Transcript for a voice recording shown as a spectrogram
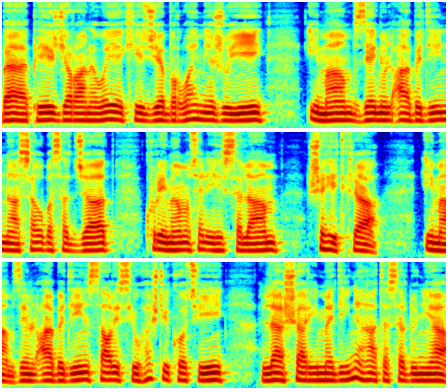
بە پێی گێڕانەوەیەکی جێ بڕوای مێژوویی، ئیمام زەین العابدین ناسراو بە سەجاد کوڕی ئیمام حوسێن علیە السلام شەهید کرا، ئیمام زەین العابدین ساڵی سی و هەشتی کۆچی لە شاری مەدینە هاتە سەر دونیا،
